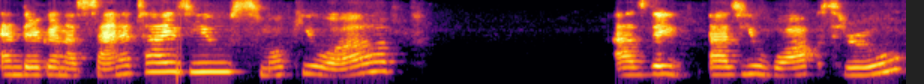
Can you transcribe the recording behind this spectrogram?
and they're gonna sanitize you, smoke you up as they as you walk through.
